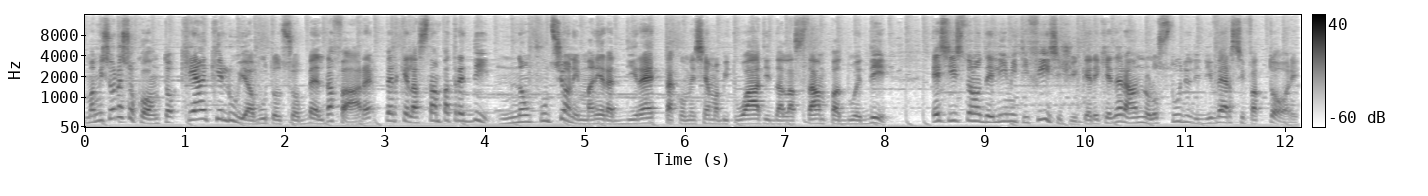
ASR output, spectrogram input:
Ma mi sono reso conto che anche lui ha avuto il suo bel da fare perché la stampa 3D non funziona in maniera diretta come siamo abituati dalla stampa 2D. Esistono dei limiti fisici che richiederanno lo studio di diversi fattori,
